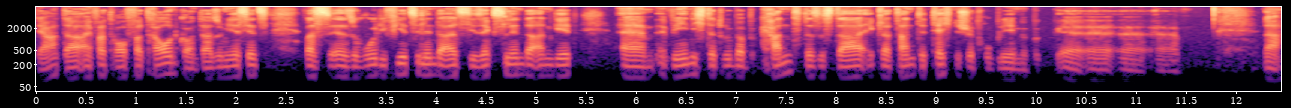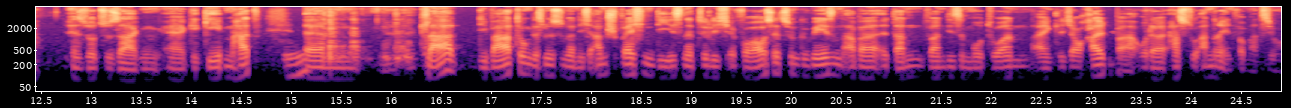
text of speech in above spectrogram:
ja da einfach drauf vertrauen konnte. Also mir ist jetzt, was äh, sowohl die Vierzylinder als die Sechszylinder angeht, ähm, wenig darüber bekannt, dass es da eklatante technische Probleme be- äh, äh, äh, na, äh, sozusagen äh, gegeben hat. Mhm. Ähm, klar, die Wartung, das müssen wir nicht ansprechen, die ist natürlich äh, Voraussetzung gewesen, aber äh, dann waren diese Motoren eigentlich auch haltbar. Oder hast du andere Informationen?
